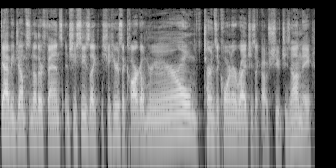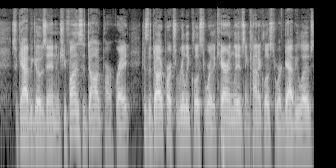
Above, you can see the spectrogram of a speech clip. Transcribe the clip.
Gabby jumps another fence and she sees like she hears a car go turns a corner right. She's like, oh shoot, she's on me. So Gabby goes in and she finds the dog park, right? Because the dog park's really close to where the Karen lives and kind of close to where Gabby lives.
